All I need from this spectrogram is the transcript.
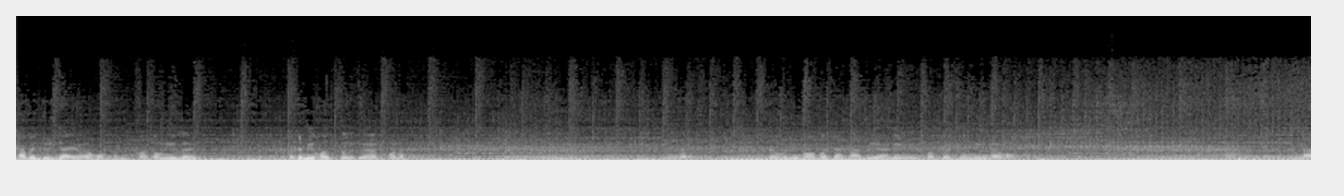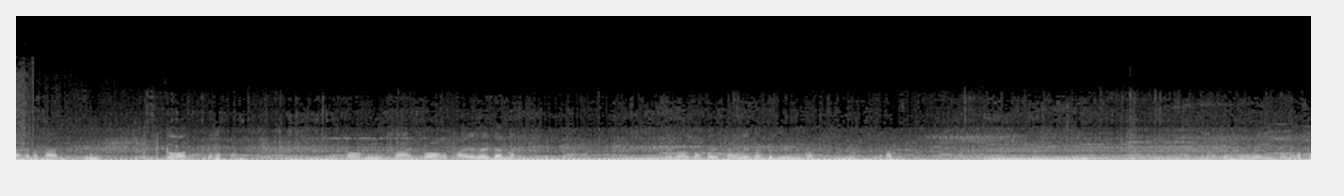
ถ้าเป็นจุดใหญ่นะครับผมก็ตรงนี้เลย ก็จะมีคอนเสิร์ตด้วยนะทุกคนนะ เขาก็จัดสถานที่อนี่คอเสิร์ตตรงนี้นะครับผมหน้าธนาคารกสิกรนะครับก็มีขายของขายอะไรกันนะเดี๋ยวเราต้องไปข้างเล่นท่านเจริญก่อนนี้นะครับข้างเล่นก่อนโอ้โห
